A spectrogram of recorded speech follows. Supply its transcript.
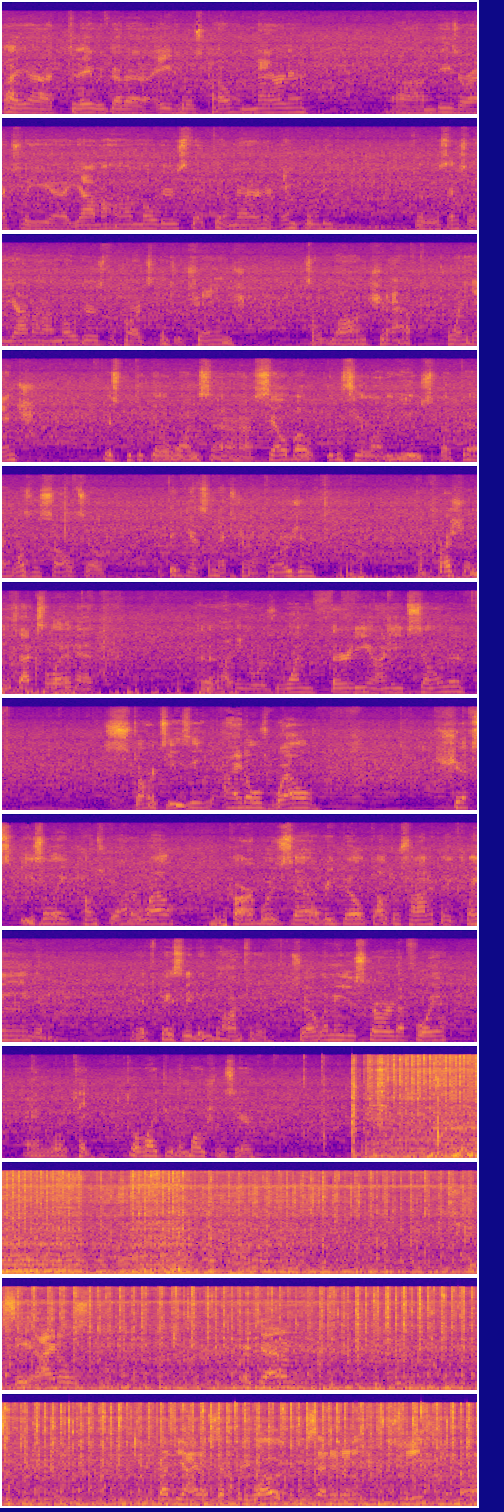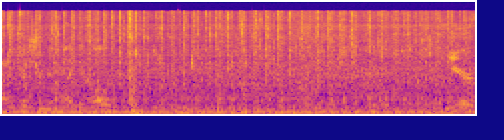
Hi, uh, today we've got a 8 horsepower Mariner. Um, these are actually uh, Yamaha motors that uh, Mariner imported. So they're essentially Yamaha motors, the parts interchange. It's a long shaft, 20 inch. This particular one sat on a sailboat, didn't see a lot of use, but uh, it wasn't salt, so it did get some external corrosion. Compression is excellent at, uh, I think it was 130 on each cylinder starts easy, idles well, shifts easily, pumps water well. Carb was uh, rebuilt, ultrasonically cleaned, and it's basically been gone through. So let me just start it up for you, and we'll take go right through the motions here. You see it idles right down. Got the idle set pretty low. It can be set at any speed. A lot of fishermen like it low. Gear.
